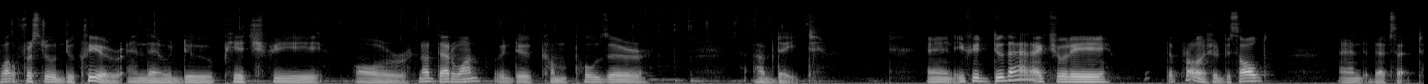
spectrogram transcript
well first we would do clear and then we do php or not that one. We do composer update. And if you do that actually the problem should be solved and that's it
